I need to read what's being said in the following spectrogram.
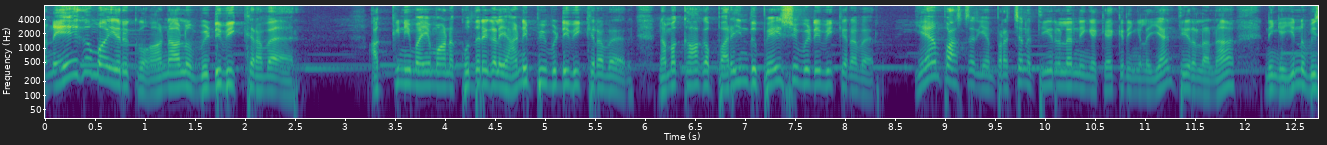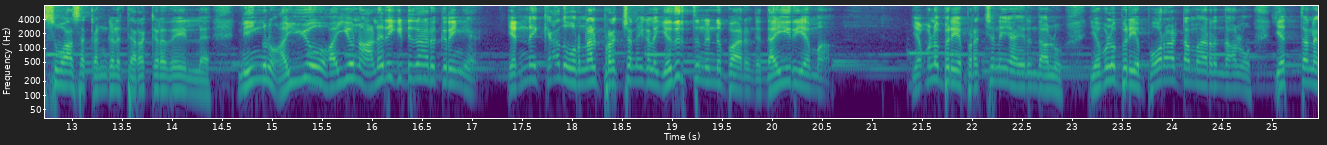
அநேகமாக இருக்கும். ஆனாலும் விடுவிக்கிறவர். அக்னிமயமான குதிரைகளை அனுப்பி விடுவிக்கிறவர். நமக்காக பரிந்து பேசி விடுவிக்கிறவர். ஏன் பாஸ்டர் என் பிரச்சனை தீரலைன்னு நீங்கள் கேட்குறீங்களே ஏன் தீரலைன்னா நீங்கள் இன்னும் விசுவாச கண்களை திறக்கிறதே இல்லை. நீங்களும் ஐயோ ஐயோன்னு அலறிக்கிட்டு தான் இருக்கிறீங்க. என்னைக்காவது ஒரு நாள் பிரச்சனைகளை எதிர்த்து நின்று பாருங்கள் தைரியமாக எவ்வளோ பெரிய பிரச்சனையாக இருந்தாலும் எவ்வளோ பெரிய போராட்டமாக இருந்தாலும் எத்தனை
